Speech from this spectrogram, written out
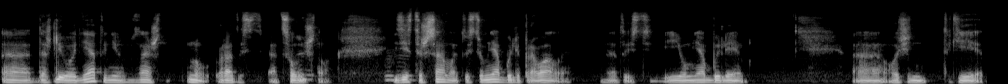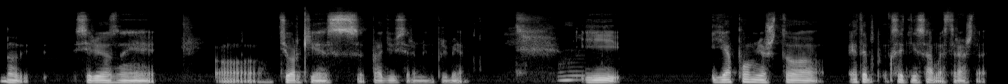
э, дождливого дня ты не знаешь ну, радость от солнечного. Mm-hmm. здесь то же самое. То есть у меня были провалы, да, то есть и у меня были э, очень такие ну, серьезные э, терки с продюсерами, например. Mm-hmm. И я помню, что это, кстати, не самое страшное.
